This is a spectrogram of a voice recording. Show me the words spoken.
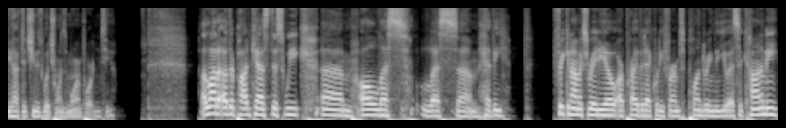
you have to choose which one's more important to you. A lot of other podcasts this week, um, all less less um, heavy. Freakonomics Radio, our private equity firms plundering the U.S. economy.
